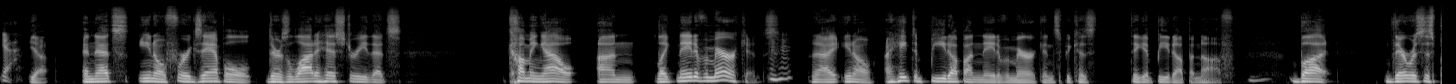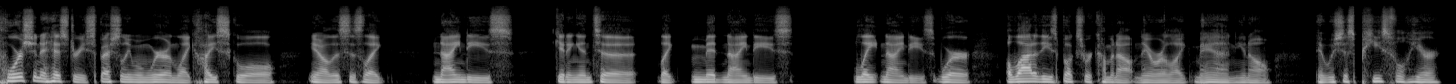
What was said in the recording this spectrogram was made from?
Yeah. Yeah. And that's, you know, for example, there's a lot of history that's coming out on like Native Americans. Mhm. And I, you know, I hate to beat up on Native Americans because they get beat up enough. Mhm. But there was this portion of history, especially when we were in like high school, you know, this is like 90s, getting into like mid 90s, late 90s, where a lot of these books were coming out and they were like, man, you know, it was just peaceful here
